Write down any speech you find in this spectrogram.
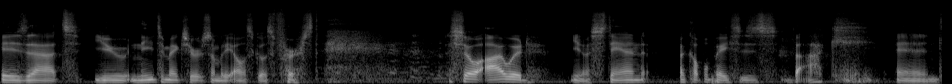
is that you need to make sure somebody else goes first. so I would, you know, stand a couple paces back and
